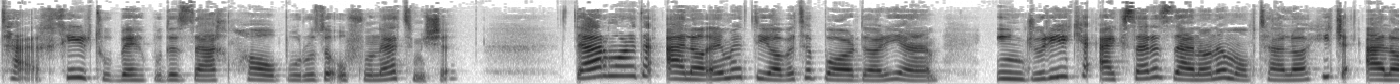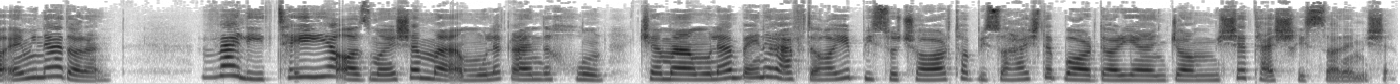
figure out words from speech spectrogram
تأخیر تو بهبود زخم ها و بروز عفونت میشه. در مورد علائم دیابت بارداری هم اینجوریه که اکثر زنان مبتلا هیچ علائمی ندارن. ولی طی آزمایش معمول قند خون که معمولا بین هفته های 24 تا 28 بارداری انجام میشه تشخیص داده میشه.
